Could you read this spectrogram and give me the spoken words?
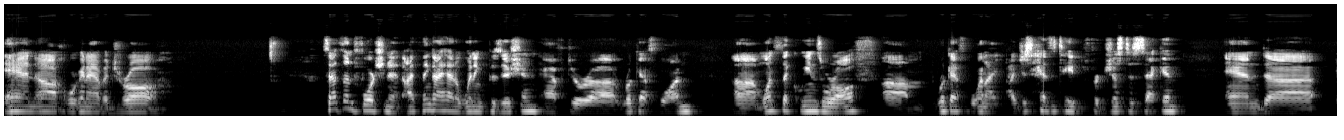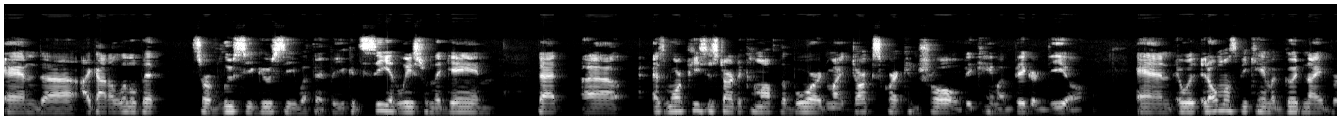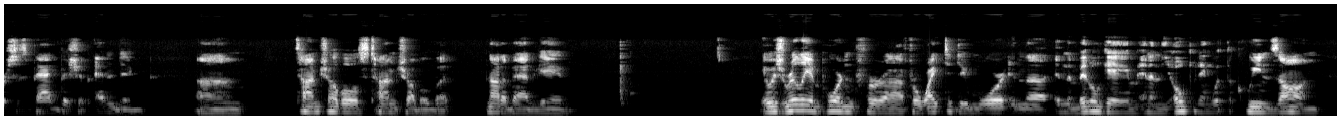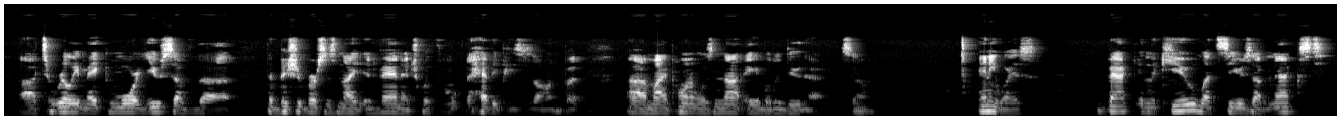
And uh, we're going to have a draw. So that's unfortunate. I think I had a winning position after uh, rook f1. Um, once the queens were off, um, rook f1, I, I, just hesitated for just a second, and uh, and uh, I got a little bit sort of loosey-goosey with it. But you could see, at least from the game, that uh, as more pieces started to come off the board, my dark square control became a bigger deal. And it, was, it almost became a good knight versus bad bishop ending. Um, time trouble is time trouble, but not a bad game it was really important for uh, for White to do more in the in the middle game and in the opening with the queens on uh, to really make more use of the the bishop versus knight advantage with the heavy pieces on. But uh, my opponent was not able to do that. So, anyways, back in the queue. Let's see who's up next.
